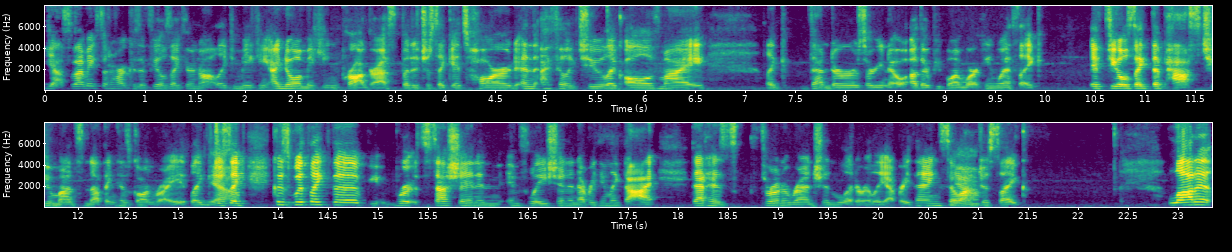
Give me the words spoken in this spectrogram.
Yeah, so that makes it hard because it feels like you're not like making. I know I'm making progress, but it's just like it's hard, and I feel like too, like all of my like vendors or you know other people I'm working with, like it feels like the past two months nothing has gone right. Like just like because with like the recession and inflation and everything like that that has thrown a wrench in literally everything. So Yeah. i'm just like a lot of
